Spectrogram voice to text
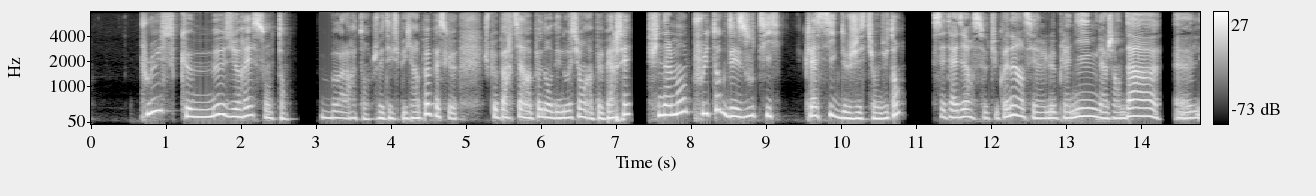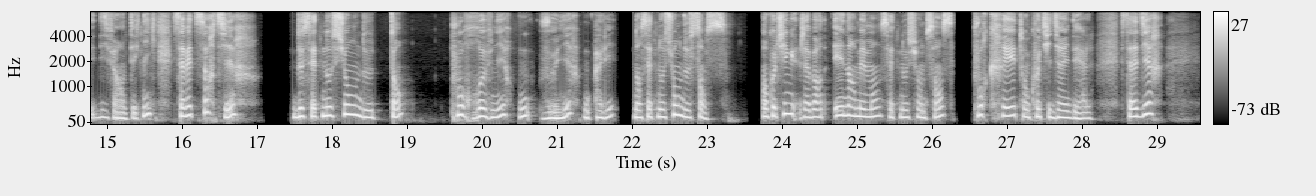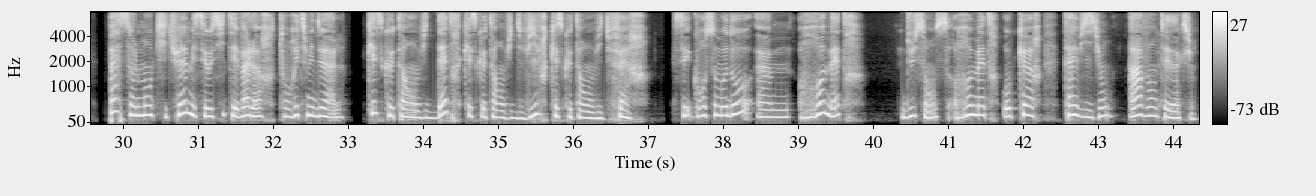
plus que mesurer son temps. Bon, alors attends, je vais t'expliquer un peu parce que je peux partir un peu dans des notions un peu perchées. Finalement, plutôt que des outils classiques de gestion du temps, c'est-à-dire ce que tu connais, hein, c'est le planning, l'agenda, euh, les différentes techniques, ça va être sortir de cette notion de temps pour revenir ou venir ou aller dans cette notion de sens. En coaching, j'aborde énormément cette notion de sens pour créer ton quotidien idéal. C'est-à-dire, pas seulement qui tu es, mais c'est aussi tes valeurs, ton rythme idéal. Qu'est-ce que tu as envie d'être? Qu'est-ce que tu as envie de vivre? Qu'est-ce que tu as envie de faire? C'est grosso modo euh, remettre du sens, remettre au cœur ta vision avant tes actions.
